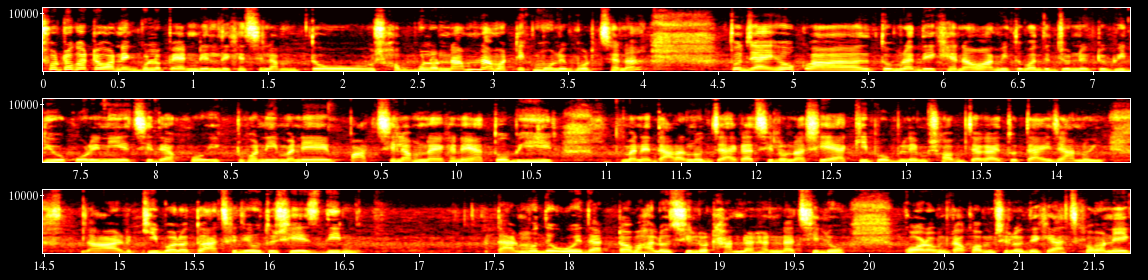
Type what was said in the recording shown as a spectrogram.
ছোটোখাটো অনেকগুলো প্যান্ডেল দেখেছিলাম। তো সবগুলোর নাম না আমার ঠিক মনে পড়ছে না। তো যাই হোক তোমরা দেখে নাও, আমি তোমাদের জন্য একটু ভিডিও করে নিয়েছি, দেখো। একটুখানি মানে পারছিলাম না এখানে এত ভিড় মানে দাঁড়ানোর জায়গা ছিল না, সে একই প্রবলেম সব জায়গায় তো তাই জানোই। আর কি বলো তো আজকে যেহেতু শেষ দিন তার মধ্যে ওয়েদারটাও ভালো ছিল ঠান্ডা ঠান্ডা ছিল, গরমটা কম ছিল দেখে আজকে অনেক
